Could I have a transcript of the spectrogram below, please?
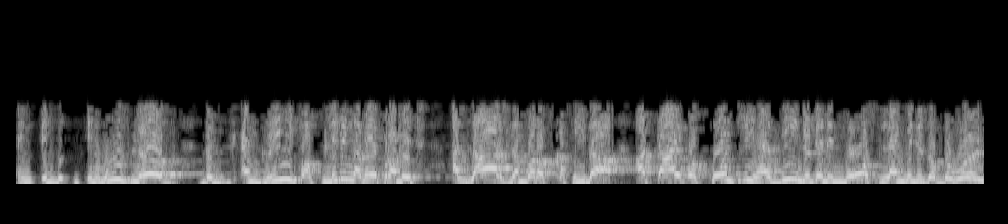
in whose love and grief of living away from it, a large number of qasida, a type of poetry has been written in most languages of the world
